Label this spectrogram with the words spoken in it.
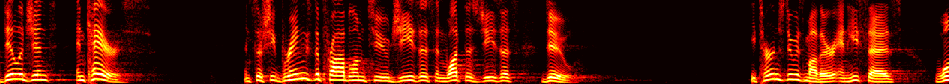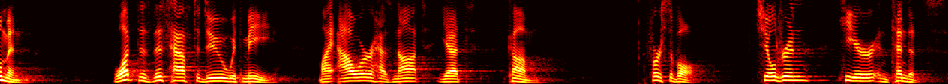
diligent, and cares. And so she brings the problem to Jesus, and what does Jesus do? He turns to his mother and he says, Woman, what does this have to do with me? My hour has not yet come. First of all, children here in attendance.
